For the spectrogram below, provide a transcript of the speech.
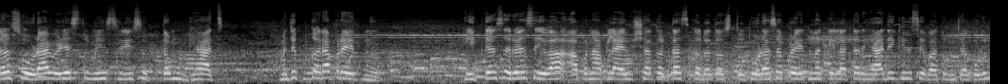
तर सोळा वेळेस तुम्ही श्रीसुक्तम घ्याच. म्हणजे करा प्रयत्न. इतक्या सर्व सेवा आपण आपल्या आयुष्याकरताच करत असतो. थोडासा प्रयत्न केला तर ह्या देखील सेवा तुमच्याकडून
